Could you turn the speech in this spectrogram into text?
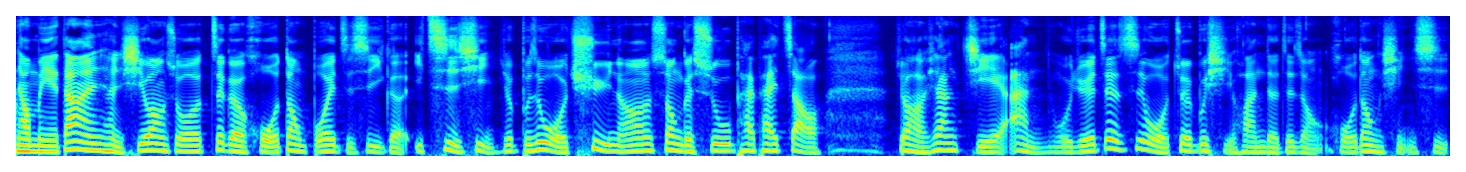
那我们也当然很希望说，这个活动不会只是一个一次性，就不是我去然后送个书、拍拍照，就好像结案。我觉得这是我最不喜欢的这种活动形式，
